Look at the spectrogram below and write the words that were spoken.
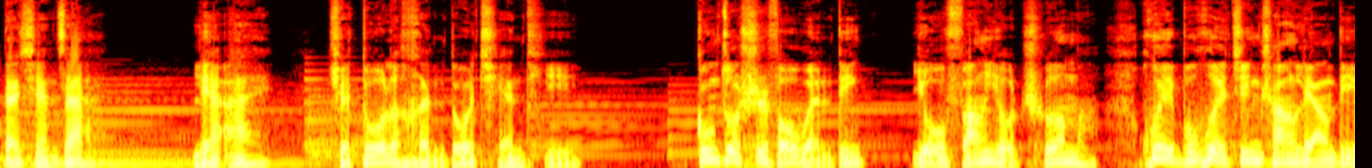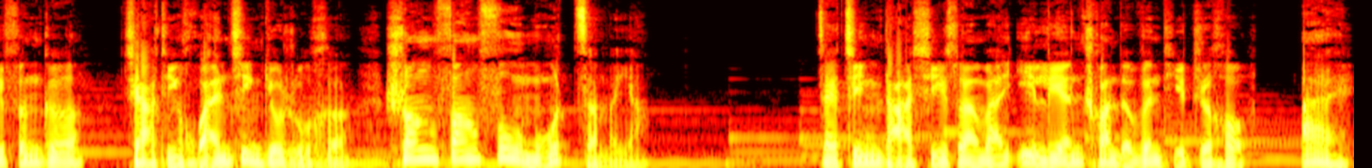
但现在，恋爱却多了很多前提：工作是否稳定？有房有车吗？会不会经常两地分隔？家庭环境又如何？双方父母怎么样？在精打细算完一连串的问题之后，爱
